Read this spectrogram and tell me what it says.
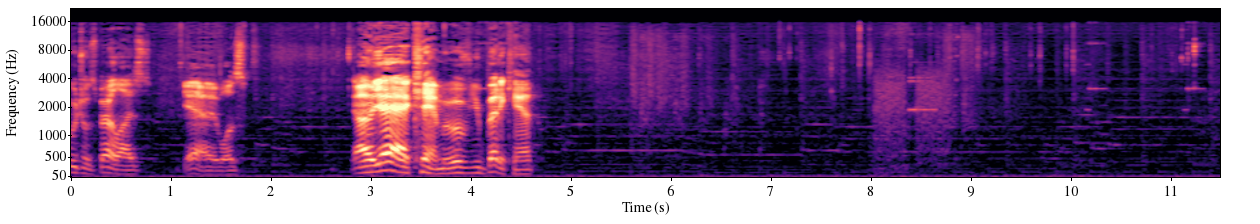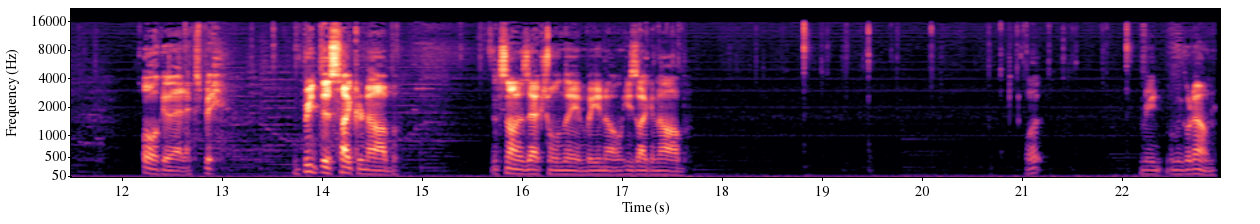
Kabuto was paralyzed. Yeah, it was. Oh yeah, it can't move. You bet it can't. Oh, look at that XP. Beat this hiker knob. It's not his actual name, but you know, he's like a knob. What? I mean, let me go down.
